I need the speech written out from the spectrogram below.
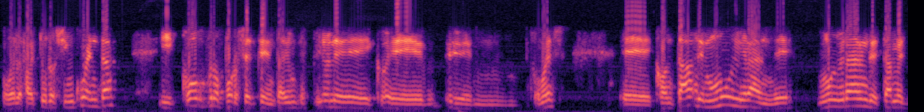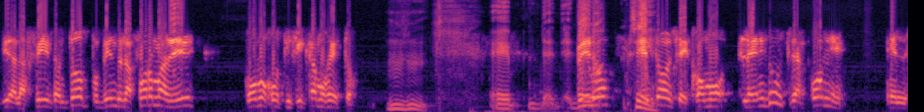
porque lo facturo 50, y compro por 70. Hay un despiole, eh, eh, ¿cómo es? Eh, contable muy grande, muy grande, está metida la FIP, están todos viendo la forma de cómo justificamos esto. Eh, Pero, sí, entonces, como la industria pone el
